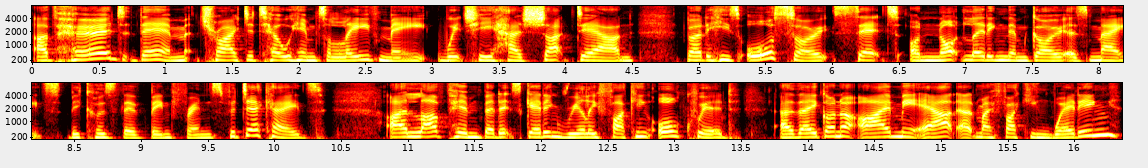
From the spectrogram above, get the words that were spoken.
I've heard them try to tell him to leave me, which he has shut down, but he's also set on not letting them go as mates because they've been friends for decades. I love him, but it's getting really fucking awkward, Are they going to eye me out at my fucking wedding?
